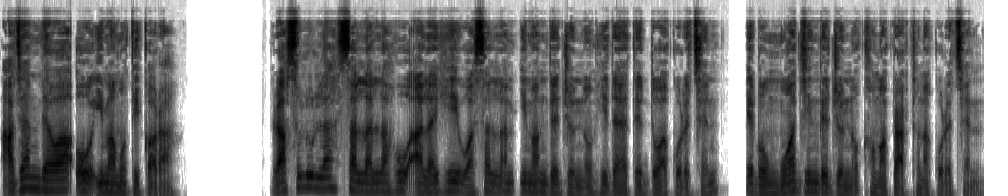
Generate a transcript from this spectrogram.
আজান দেওয়া ও ইমামতি করা। রাসূলুল্লাহ সাল্লাল্লাহু আলাইহি ওয়াসাল্লাম ইমামদের জন্য হিদায়াতের দোয়া করেছেন এবং মুয়াজ্জিনদের জন্য ক্ষমা প্রার্থনা করেছেন।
